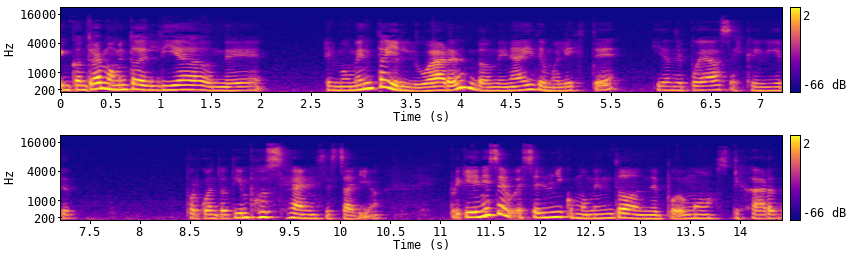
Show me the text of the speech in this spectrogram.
encontrar el momento del día donde el momento y el lugar donde nadie te moleste y donde puedas escribir por cuanto tiempo sea necesario. Porque en ese es el único momento donde podemos dejar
